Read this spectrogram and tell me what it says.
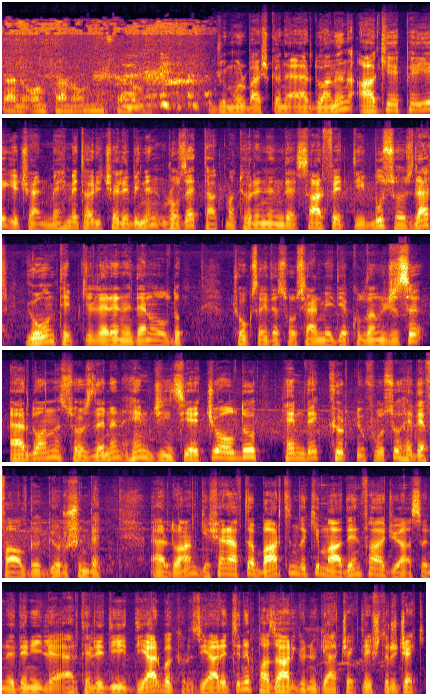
tane, 10 tane, 15 tane. Cumhurbaşkanı Erdoğan'ın AKP'ye geçen Mehmet Ali Çelebi'nin rozet takma töreninde sarf ettiği bu sözler yoğun tepkilere neden oldu. Çok sayıda sosyal medya kullanıcısı Erdoğan'ın sözlerinin hem cinsiyetçi olduğu hem de Kürt nüfusu hedef aldığı görüşünde. Erdoğan geçen hafta Bartın'daki maden faciası nedeniyle ertelediği Diyarbakır ziyaretini pazar günü gerçekleştirecek.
